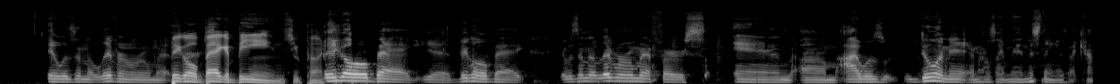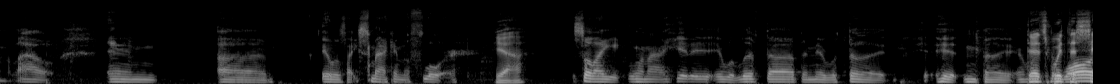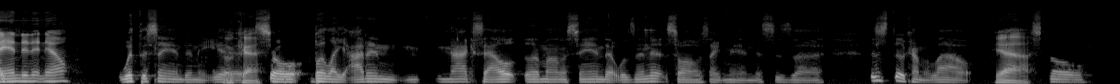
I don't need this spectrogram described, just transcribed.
it was in the living room at Big old bag of beans you punch. Big old bag, yeah, big old bag. It was in the living room at first, and um, I was doing it, and I was like, "Man, this thing is like kind of loud," and uh, it was like smacking the floor. Yeah. So like when I hit it, it would lift up, and it would thud, hit, and thud. And, That's with the walls- sand in it now? with the sand in it. Yeah. Okay. So, but like I didn't max out the amount of sand that was in it, so I was like, "Man, this is uh, this is still kind of loud." Yeah. So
